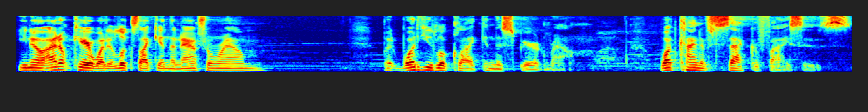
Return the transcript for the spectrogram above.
You know, I don't care what it looks like in the natural realm, but what do you look like in the spirit realm? What kind of sacrifices?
